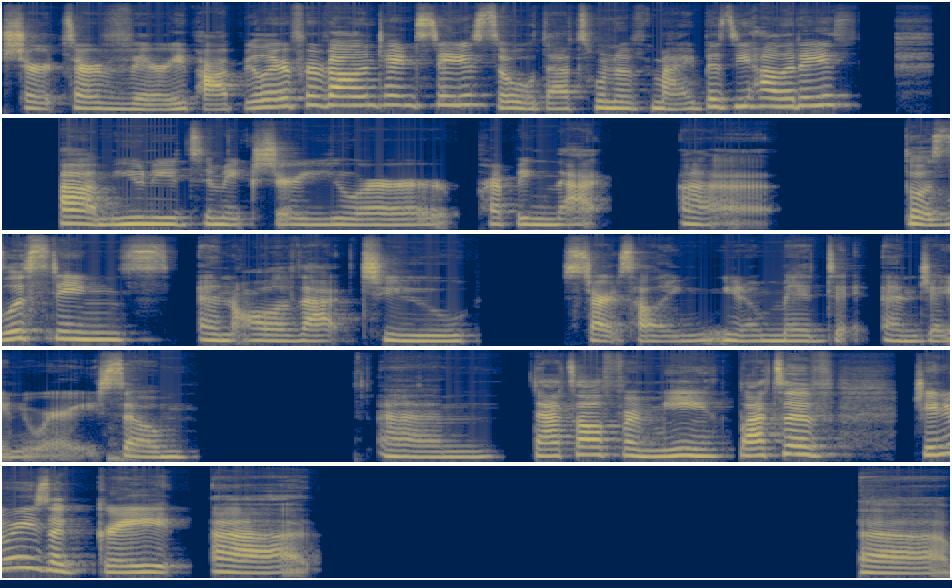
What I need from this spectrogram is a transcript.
shirts are very popular for Valentine's Day. So that's one of my busy holidays. Um, you need to make sure you are prepping that, uh, those listings and all of that to start selling, you know, mid to end January. So um, that's all from me. Lots of January is a great uh, uh,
